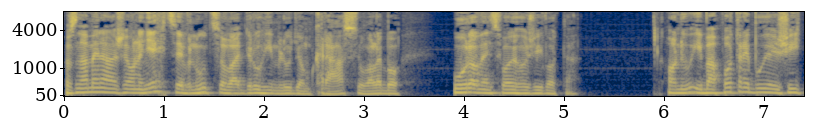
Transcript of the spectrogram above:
To znamená, že on nechce vnúcovať druhým ľuďom krásu alebo úroveň svojho života. On ju iba potrebuje žiť,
